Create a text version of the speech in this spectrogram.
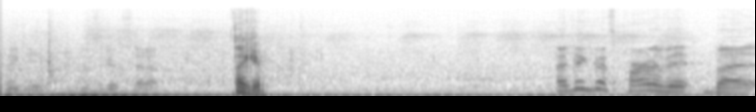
Thank you. That's a good setup. Thank you. I think that's part of it, but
